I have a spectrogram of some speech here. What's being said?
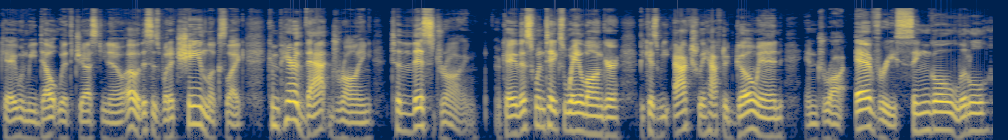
okay, when we dealt with just, you know, oh, this is what a chain looks like. Compare that drawing to this drawing. Okay, this one takes way longer because we actually have to go in and draw every single little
